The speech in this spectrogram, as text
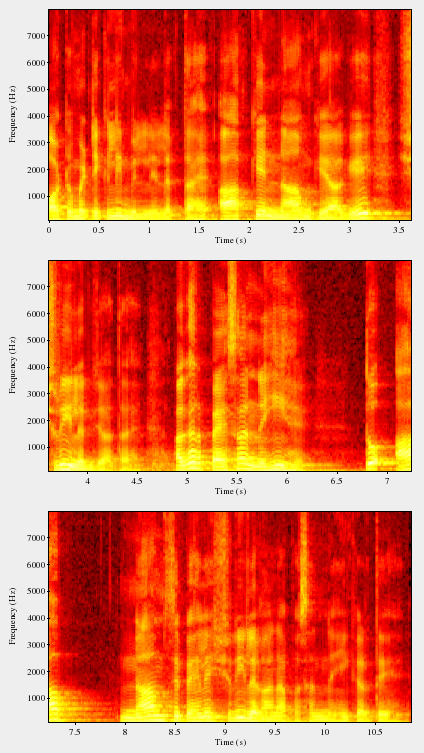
ऑटोमेटिकली मिलने लगता है, आपके नाम के आगे श्री लग जाता है। अगर पैसा नहीं है तो आप नाम से पहले श्री लगाना पसंद नहीं करते हैं।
